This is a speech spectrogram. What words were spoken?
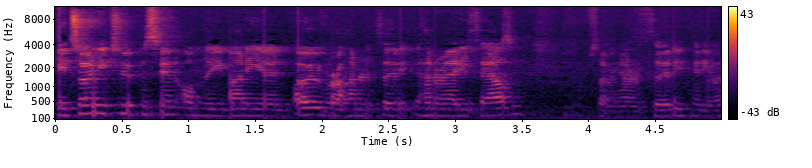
It's only 2% on the money earned over 130, 180,000, something 130 anyway.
